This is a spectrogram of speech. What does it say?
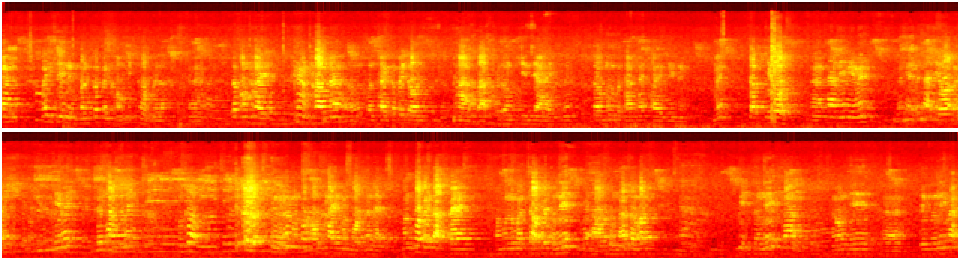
บางไว้ทีหนึ่งมันก็เป็นของญี่ปุ่นไปแล้วแล้วของไทยห้ามทำนะคนไทยก็ไปโดนผ่าตัดไปโดนกินยาอีกนะเรามือประธานไทยไทยทีหนึ่งไหมจับเอวอ่าท่านี้มีไหมไม่เห็นท่าเอวอะมีไหมเคยทำไหมมันก็เออมันก็ของไทยมันหมดนั่นแหละ มันก็ไปดัดแปลงเอามือมาจับไปตรงนี้ไม่เอาตรงนั้นแล้วว่าบิดตรงนี้บ้างบางทีเอ่อดึงตรงนี้บ้าง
